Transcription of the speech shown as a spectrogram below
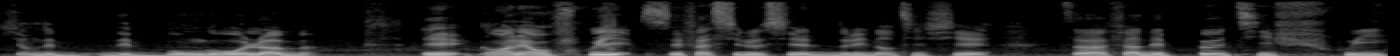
qui ont des, des bons gros lobes. Et quand elle est en fruit, c'est facile aussi de l'identifier. Ça va faire des petits fruits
